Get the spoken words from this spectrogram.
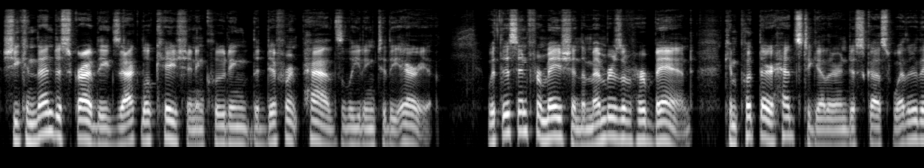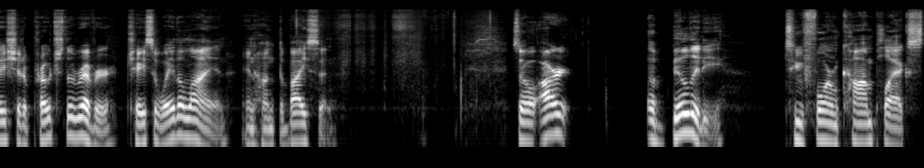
She can then describe the exact location, including the different paths leading to the area. With this information, the members of her band can put their heads together and discuss whether they should approach the river, chase away the lion, and hunt the bison. So, our ability to form complex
